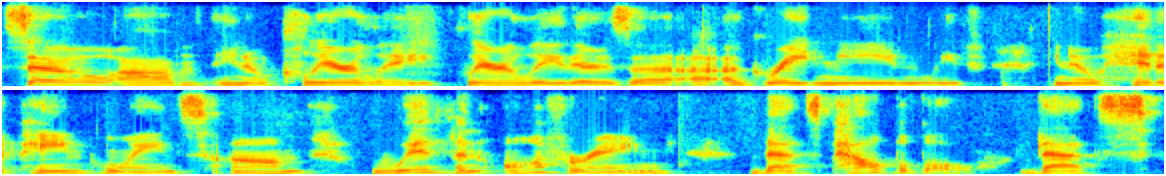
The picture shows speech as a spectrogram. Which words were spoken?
So, um, you know, clearly, clearly there's a, a great need, and we've, you know, hit a pain point um, with an offering that's palpable, that's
